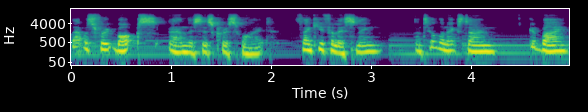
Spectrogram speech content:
That was Fruitbox, and this is Chris White. Thank you for listening. Until the next time, goodbye.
